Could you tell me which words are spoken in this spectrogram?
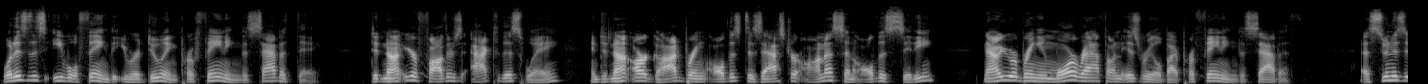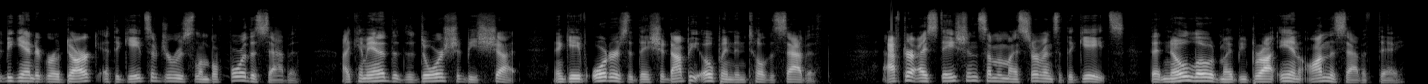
What is this evil thing that you are doing, profaning the Sabbath day? Did not your fathers act this way? And did not our God bring all this disaster on us and all this city? Now you are bringing more wrath on Israel by profaning the Sabbath. As soon as it began to grow dark at the gates of Jerusalem before the Sabbath, I commanded that the doors should be shut, and gave orders that they should not be opened until the Sabbath. After I stationed some of my servants at the gates, that no load might be brought in on the Sabbath day.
